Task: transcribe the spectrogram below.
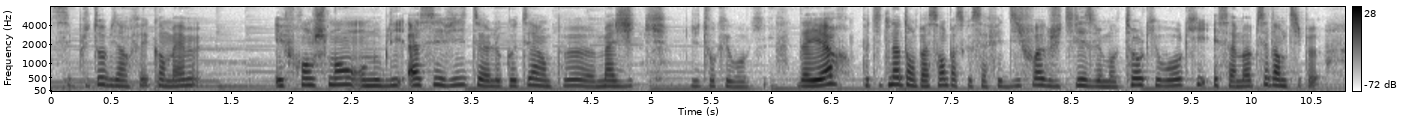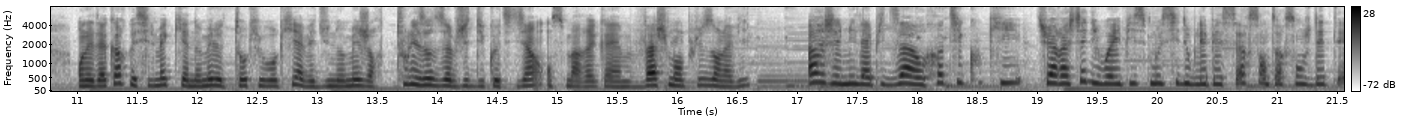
C'est plutôt bien fait quand même. Et franchement, on oublie assez vite le côté un peu magique du talkie-walkie. D'ailleurs, petite note en passant parce que ça fait dix fois que j'utilise le mot talkie-walkie et ça m'obsède un petit peu. On est d'accord que si le mec qui a nommé le talkie-walkie avait dû nommer genre tous les autres objets du quotidien, on se marrait quand même vachement plus dans la vie. Ah, j'ai mis la pizza au hottie cookie. Tu as racheté du wipey smoothie double épaisseur sans songe d'été?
